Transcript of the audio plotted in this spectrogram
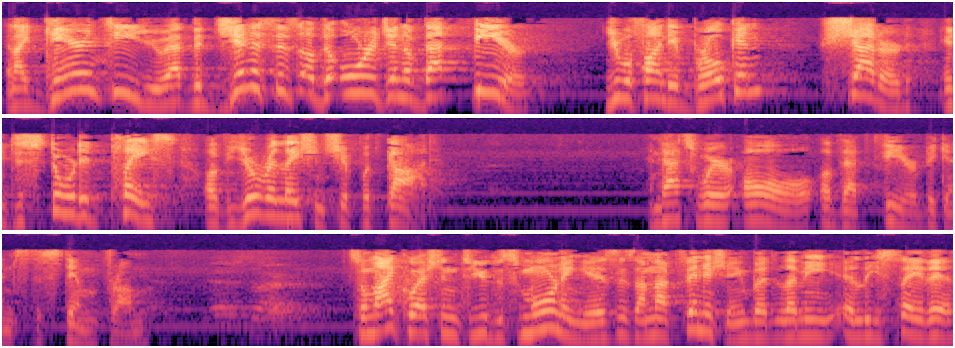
And I guarantee you, at the genesis of the origin of that fear, you will find a broken, shattered, and distorted place of your relationship with God. And that's where all of that fear begins to stem from. So my question to you this morning is, is I'm not finishing, but let me at least say this.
